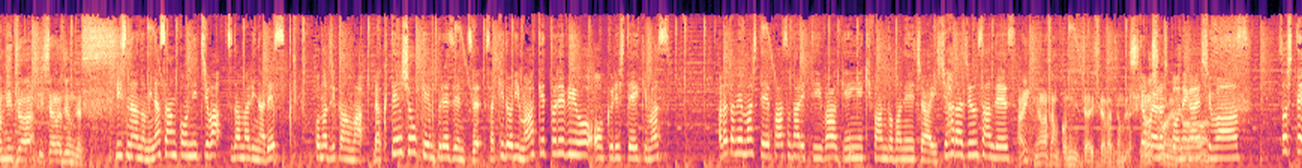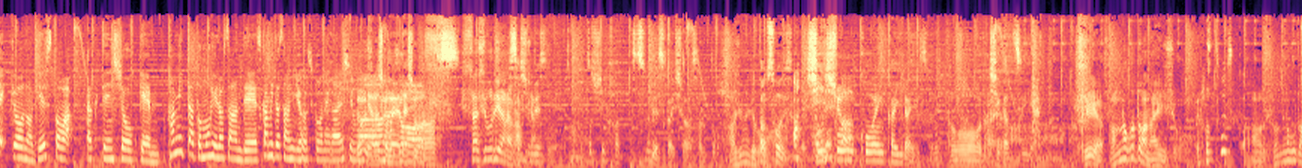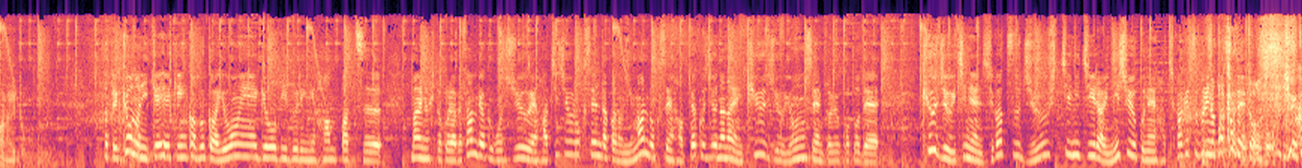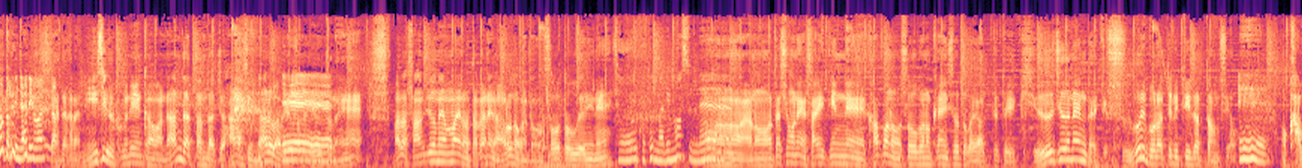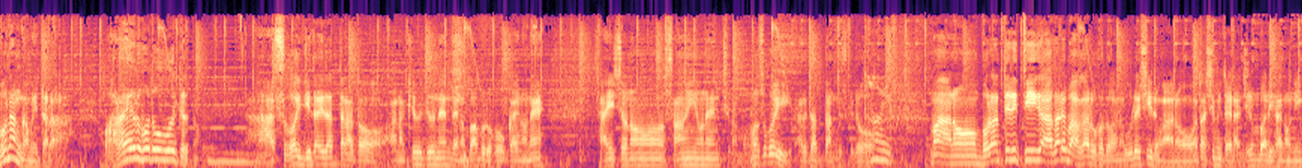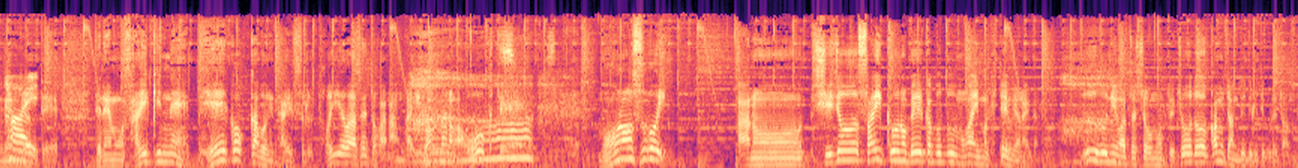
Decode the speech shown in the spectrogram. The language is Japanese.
こんにちは石原潤です。リスナーの皆さんこんにちは。津田まりなです。この時間は楽天証券プレゼンツ先取りマーケットレビューをお送りしていきます。改めましてパーソナリティは現役ファンドマネージャー石原潤さんです。はい皆さんこんにちは石原潤です。今日もよろしくお願いしますそして今日のゲストは楽天証券上田智博さんです。上田さんよろしくお願いします。よろしくお願いいたします。久しぶりやな久しぶりですね、今年初ですか石原さんと。初めてかそうですね。新春講演会以来ですよね。そうだよ。4月以来。いやいやそんなことはないでしょ。本当ですか？そんなことはないと思う。さて今日の日経平均株価は4営業日ぶりに反発。前の日と比べ350円86銭高の2万6817円94銭ということで91年4月17日以来29年8か月ぶりの高値ということになりました。だから29年間は何だったんだっていう話になるわけよ、えー、それ言うとね。まだ30年前の高値があるのかと相当上にね。そういうことになりますね。あの私もね最近ね過去の相場の検証とかやってて90年代ってすごいボラティリティだったんですよ、えー、もう株なんか見たら笑えるほど動いてると。ああすごい時代だったなと。あの90年代のバブル崩壊のね最初の34年っていうのはものすごいあれだったんですけど、はい、まああのボラティリティが上がれば上がるほどあの嬉しいのがあの私みたいな順張り派の人間であって、はい、でねもう最近ね米国株に対する問い合わせとかなんかいろんなのが多くてものすごいあのー、史上最高の米株ブームが今来てるんじゃないかと。いうふうに私は思ってちょうど上ちゃん出てきてくれたんで、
